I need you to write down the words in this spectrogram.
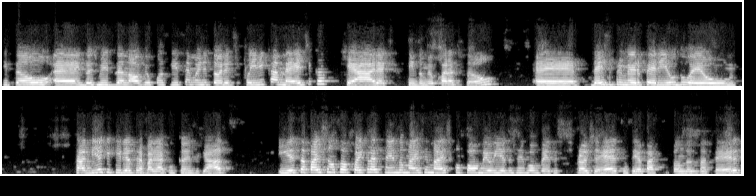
Então, é, em 2019, eu consegui ser monitora de clínica médica, que é a área assim, do meu coração. É, desde o primeiro período, eu sabia que queria trabalhar com cães e gatos. E essa paixão só foi crescendo mais e mais conforme eu ia desenvolvendo esses projetos, ia participando das matérias.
